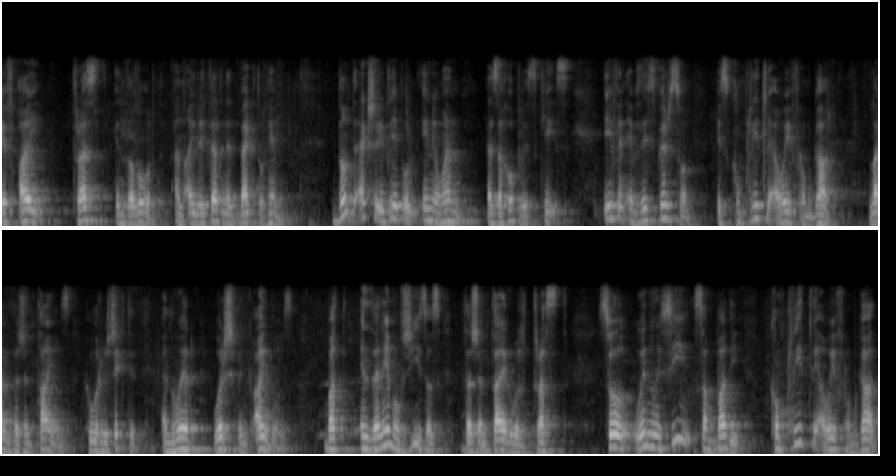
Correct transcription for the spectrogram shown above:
If I trust in the Lord and I return it back to Him, don't actually label anyone as a hopeless case, even if this person is completely away from God, like the Gentiles who were rejected and were worshipping idols. But in the name of Jesus, the Gentile will trust. So when we see somebody completely away from God,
